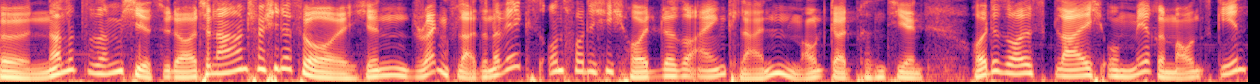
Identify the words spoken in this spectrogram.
Äh, hallo zusammen, hier ist wieder heute Lunch wieder für euch in Dragonflight unterwegs und wollte ich euch heute wieder so einen kleinen Mount Guide präsentieren. Heute soll es gleich um mehrere Mounts gehen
